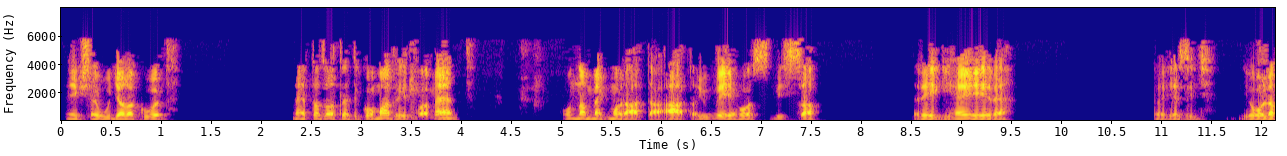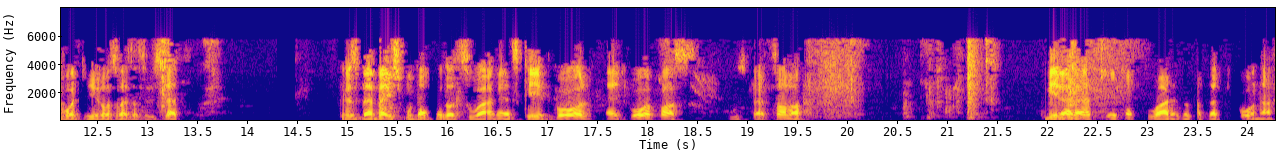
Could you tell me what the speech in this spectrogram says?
mégse úgy alakult, mert az Atletico Madridba ment, onnan meg Morata át a Juvéhoz, vissza régi helyére, hogy ez így jól le volt gyírozva ez az üzlet. Közben be is mutatkozott Suárez, két gól, egy gólpassz, 20 perc alatt. Mire lehet képes Suárez az Atletikónál?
